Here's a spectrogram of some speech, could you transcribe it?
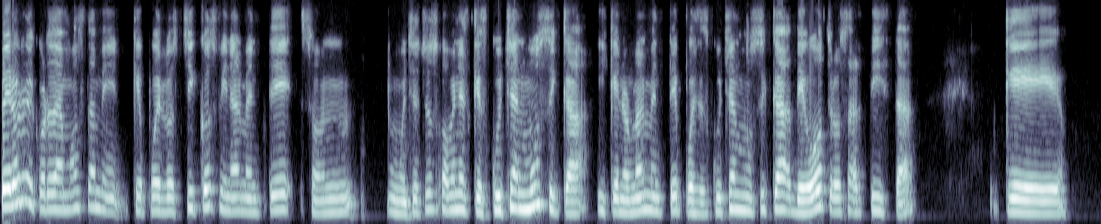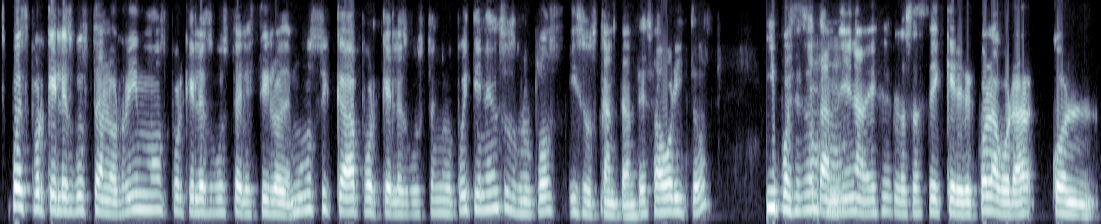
Pero recordamos también que pues los chicos finalmente son muchachos jóvenes que escuchan música y que normalmente pues escuchan música de otros artistas que pues porque les gustan los ritmos, porque les gusta el estilo de música, porque les gusta un grupo y tienen sus grupos y sus cantantes favoritos. Y pues eso también a veces los hace querer colaborar con,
